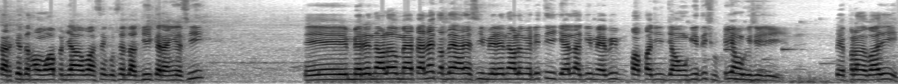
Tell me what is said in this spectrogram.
ਕਰਕੇ ਦਿਖਾਉਂਗਾ ਪੰਜਾਬ ਵਾਸਤੇ ਕੁਝ ਅਲੱਗ ਹੀ ਕਰਾਂਗੇ ਅਸੀਂ। ਤੇ ਮੇਰੇ ਨਾਲ ਮੈਂ ਪਹਿਲਾਂ ਇਕੱਲੇ ਆ ਰਿਹਾ ਸੀ ਮੇਰੇ ਨਾਲ ਮੇਰੀ ਧੀ ਕਹਿਣ ਲੱਗੀ ਮੈਂ ਵੀ ਪਾਪਾ ਜੀ ਜਾਊਂਗੀ ਤੇ ਛੁੱਟੀਆਂ ਹੋ ਗਈ ਸੀ ਜੀ ਪੇਪਰਾਂ ਤੋਂ ਬਾਅਦ ਜੀ।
